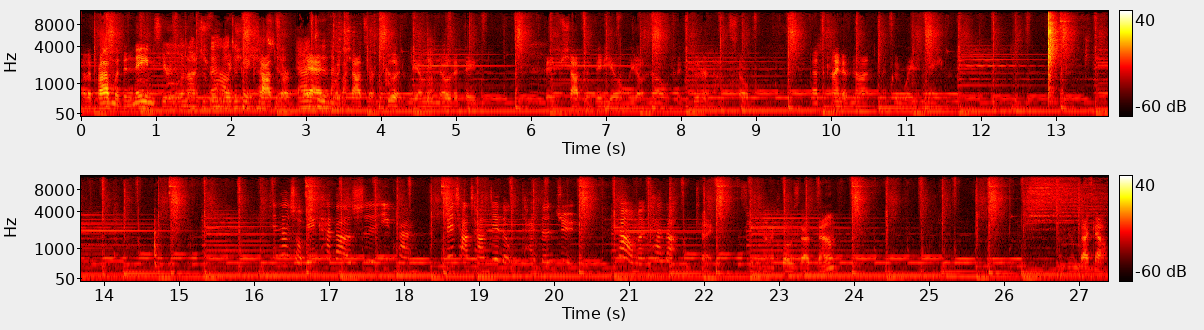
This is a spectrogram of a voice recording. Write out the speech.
Now the problem with the names here is we're not sure which shots are bad and which shots are good. We only know that they've, they've shot the video and we don't know if it's good or not. So that's kind of not a good way to name. 常常见的舞台灯具。那我们看到 Okay, so we're going to close that down. Zoom back out.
